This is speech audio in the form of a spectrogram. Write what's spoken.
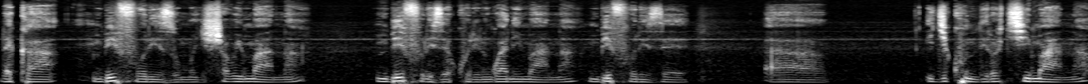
reka mbifurize umugisha w'imana mbifurize kurindwa n'imana mbifurize ah, igikundiro cy'imana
